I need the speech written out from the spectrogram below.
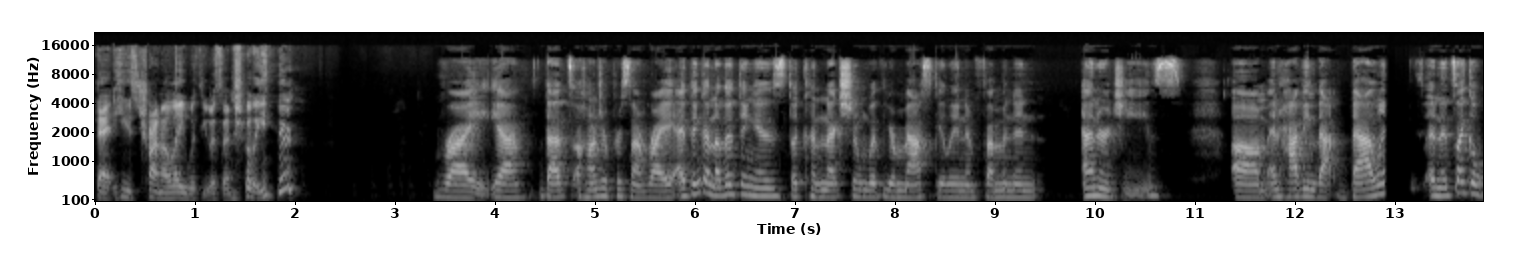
that he's trying to lay with you essentially. Right. Yeah. That's 100% right. I think another thing is the connection with your masculine and feminine energies um, and having that balance. And it's like a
